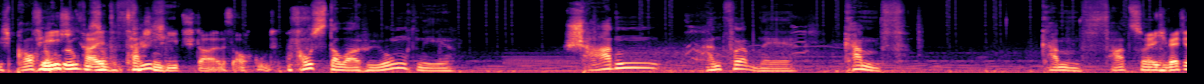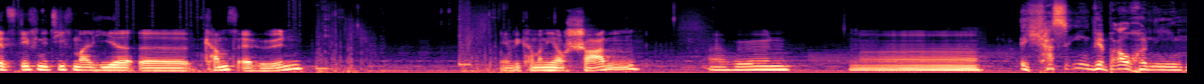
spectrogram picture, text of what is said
Ich brauche noch so Fähigkeit, Fähig Taschendiebstahl ist auch gut. Ausdauererhöhung? Nee. Schaden? Handfeuer? Nee. Kampf. Kampf. Fahrzeug. Ich werde jetzt definitiv mal hier äh, Kampf erhöhen. Irgendwie kann man hier auch Schaden erhöhen. Äh, Ich hasse ihn, wir brauchen ihn.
